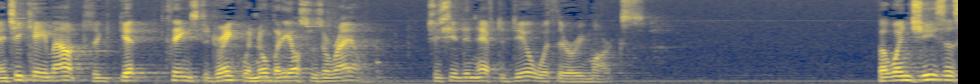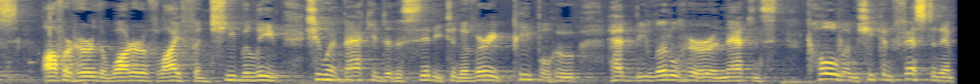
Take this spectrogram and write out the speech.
And she came out to get things to drink when nobody else was around. So she didn't have to deal with their remarks. But when Jesus offered her the water of life and she believed, she went back into the city to the very people who had belittled her and that and told them, she confessed to them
